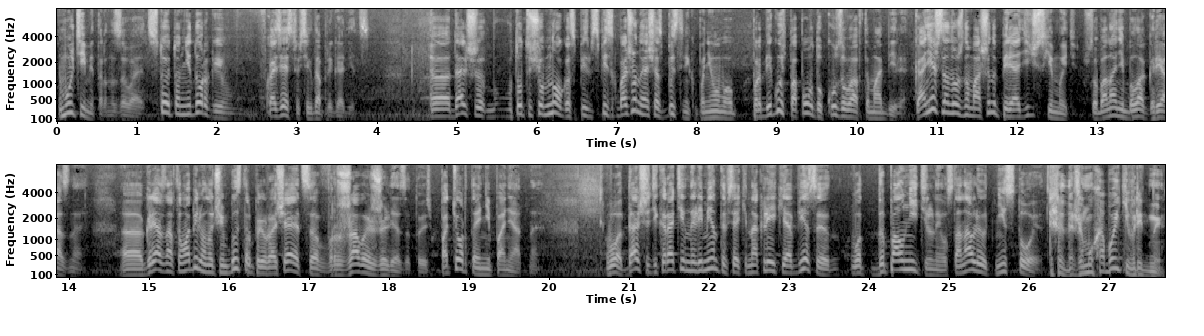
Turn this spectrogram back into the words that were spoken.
Мультиметр называется. Стоит он недорого и в хозяйстве всегда пригодится. Э, дальше, тут еще много, список большой, но я сейчас быстренько по нему пробегусь по поводу кузова автомобиля. Конечно, нужно машину периодически мыть, чтобы она не была грязная. Э, грязный автомобиль, он очень быстро превращается в ржавое железо, то есть потертое, непонятное. Вот. Дальше декоративные элементы, всякие наклейки, обвесы, вот дополнительные устанавливать не стоит. Ты что, даже мухобойки вредны?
